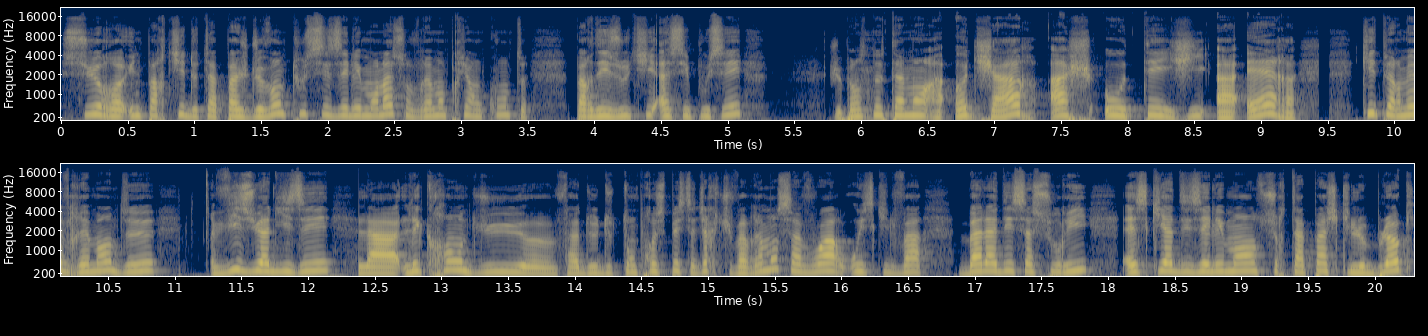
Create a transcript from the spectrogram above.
sur euh, une partie de ta page de vente? Tous ces éléments-là sont vraiment pris en compte par des outils assez poussés. Je pense notamment à Hotjar, H-O-T-J-A-R, qui te permet vraiment de visualiser l'écran du euh, de, de, ton prospect. C'est-à-dire que tu vas vraiment savoir où est-ce qu'il va balader sa souris. Est-ce qu'il y a des éléments sur ta page qui le bloquent?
